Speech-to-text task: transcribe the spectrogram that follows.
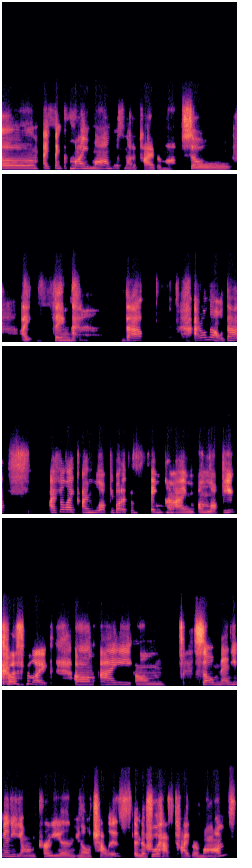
um, I think my mom was not a tiger mom. So I think that, I don't know, that's I feel like I'm lucky, but at the same time I'm unlucky because like um I um so many many young Korean you know cellists and who has tiger moms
